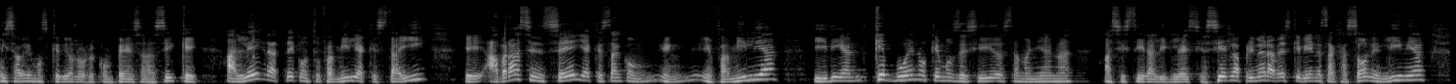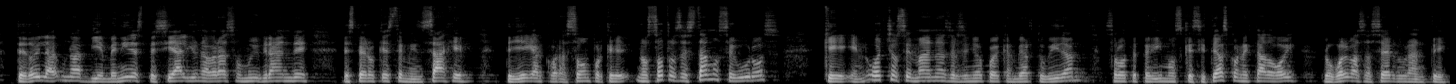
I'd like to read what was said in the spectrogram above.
y sabemos que Dios lo recompensa. Así que alégrate con tu familia que está ahí, eh, abrácense ya que están en, en familia y digan, qué bueno que hemos decidido esta mañana asistir a la iglesia. Si es la primera vez que vienes a Jason en línea, te doy una bienvenida especial y un abrazo muy grande. Espero que este mensaje te llegue al corazón porque nosotros estamos seguros que en ocho semanas el Señor puede cambiar tu vida. Solo te pedimos que si te has conectado hoy, lo vuelvas a hacer durante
